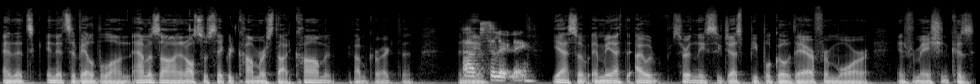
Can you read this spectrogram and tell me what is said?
And it's and it's available on Amazon and also sacredcommerce.com, if, if I'm correct. The, the. Absolutely. Yeah, so I mean, I, th- I would certainly suggest people go there for more information because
